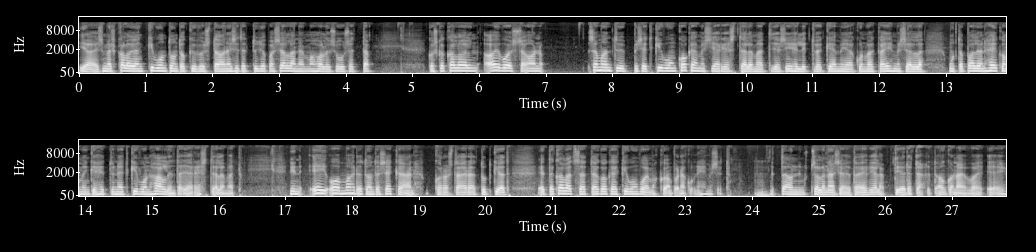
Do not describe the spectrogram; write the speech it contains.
Ja esimerkiksi kalojen kivuntuntokyvystä on esitetty jopa sellainen mahdollisuus, että koska kalojen aivoissa on samantyyppiset kivun kokemisjärjestelmät ja siihen liittyvä kemia kuin vaikka ihmisellä, mutta paljon heikommin kehittyneet kivun hallintajärjestelmät – niin ei ole mahdotonta sekään, korostaa eräät tutkijat, että kalat saattaa kokea kivun voimakkaampana kuin ihmiset. Mm. Tämä on sellainen asia, jota ei vielä tiedetä, että onko näin vai ei.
